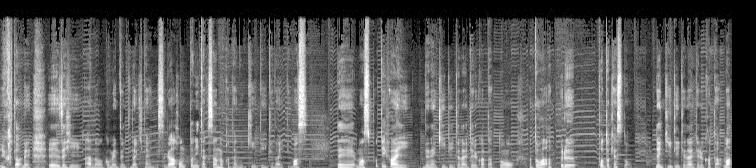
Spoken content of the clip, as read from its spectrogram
いう方はね、えー、ぜひあのコメントいただきたいんですが、本当にたくさんの方に聞いていただいてます。で、まあ、Spotify でね、聞いていただいている方と、あとは Apple Podcast で聞いていただいている方、ま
